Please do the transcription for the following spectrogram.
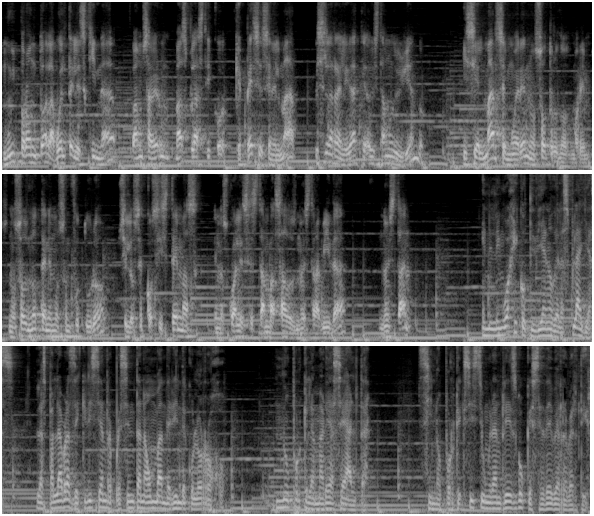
muy pronto, a la vuelta de la esquina, vamos a ver más plástico que peces en el mar. Esa es la realidad que hoy estamos viviendo. Y si el mar se muere, nosotros nos morimos. Nosotros no tenemos un futuro si los ecosistemas en los cuales están basados nuestra vida no están. En el lenguaje cotidiano de las playas, las palabras de Cristian representan a un banderín de color rojo. No porque la marea sea alta, sino porque existe un gran riesgo que se debe revertir.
